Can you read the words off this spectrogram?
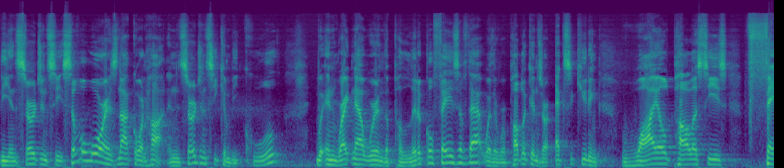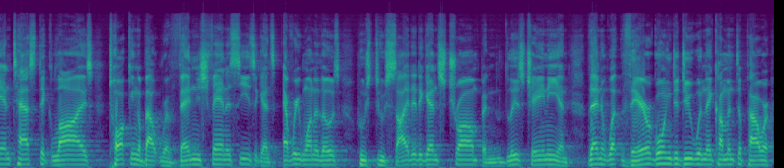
The insurgency, civil war has not gone hot. An insurgency can be cool. And right now, we're in the political phase of that, where the Republicans are executing wild policies, fantastic lies, talking about revenge fantasies against every one of those who, who sided against Trump and Liz Cheney, and then what they're going to do when they come into power.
